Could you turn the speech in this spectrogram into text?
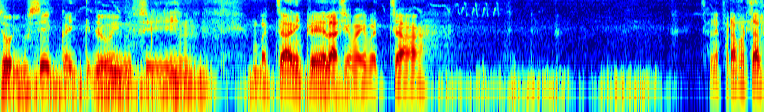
જોયું છે કંઈક જોયું છે. બચ્ચા નીકળેલા છે ભાઈ બચ્ચા. ચાલ ફટાફટ ચાલ.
